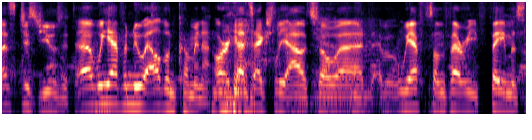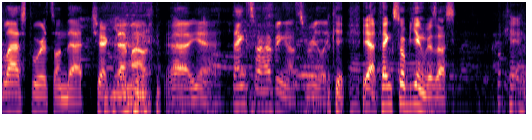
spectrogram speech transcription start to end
Let's just use it. Uh, we have a new album coming out, or that's actually out. So uh, we have some very famous last words on that. Check them out. Uh, yeah. Thanks for having us. Really. Okay. Yeah, thanks for being with us. Okay.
